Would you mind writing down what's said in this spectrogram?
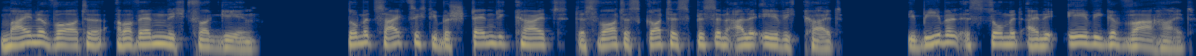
meine Worte aber werden nicht vergehen. Somit zeigt sich die Beständigkeit des Wortes Gottes bis in alle Ewigkeit. Die Bibel ist somit eine ewige Wahrheit.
